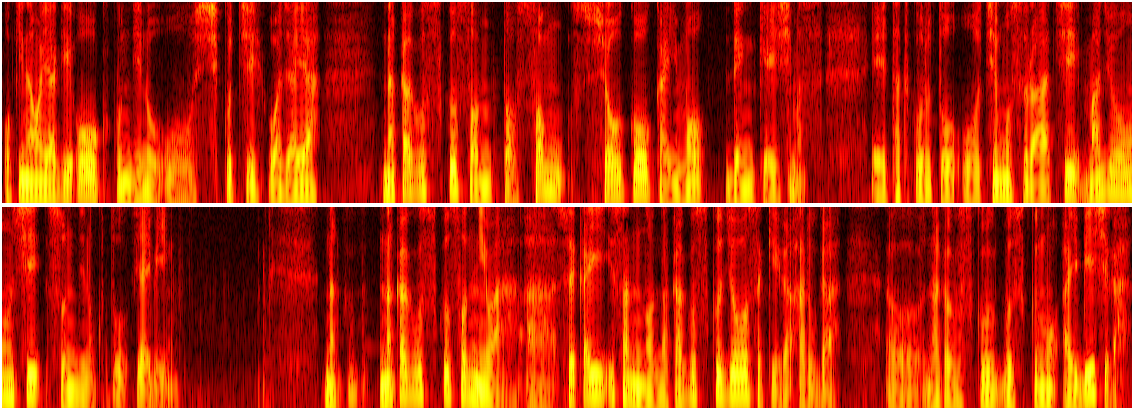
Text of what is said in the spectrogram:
沖縄ヤギ王国での敷地和じや中城村と村商工会も連携します。えー、タトクルとチムスラーチマジョン市住んでのことやいびん。中城村には世界遺産の中城城跡があるが中城の IB 市が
